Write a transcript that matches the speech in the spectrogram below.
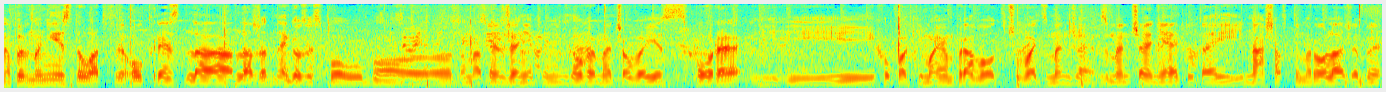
Na pewno nie jest to łatwy okres dla, dla żadnego zespołu, bo to natężenie treningowe, meczowe jest spore i, i chłopaki mają prawo odczuwać zmęcze, zmęczenie. Tutaj nasza w tym rola, żeby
